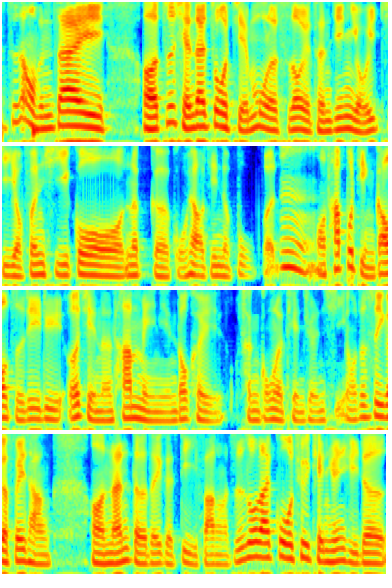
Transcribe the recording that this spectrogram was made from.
实际上我们在呃之前在做节目的时候，也曾经有一集有分析过那个股票金的部分。嗯，哦，它不仅高值利率，而且呢，它每年都可以成功的填权息。哦，这是一个非常哦难得的一个地方啊。只是说在过去填权息的。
